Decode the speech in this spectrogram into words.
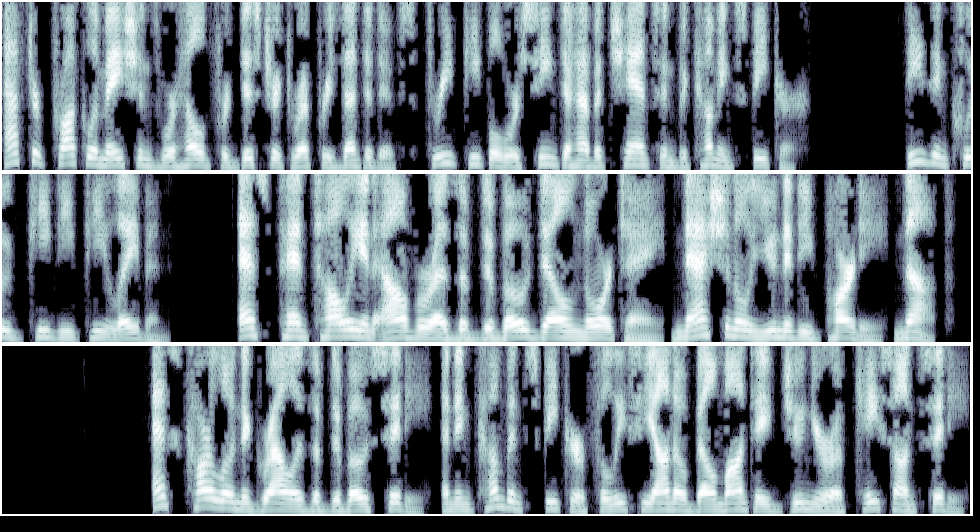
After proclamations were held for district representatives, three people were seen to have a chance in becoming speaker. These include PDP Laban. S. Pantaleon Alvarez of Davao del Norte, National Unity Party, NUP. S. Carlo Nograles of Davao City, and incumbent speaker Feliciano Belmonte Jr. of Quezon City.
